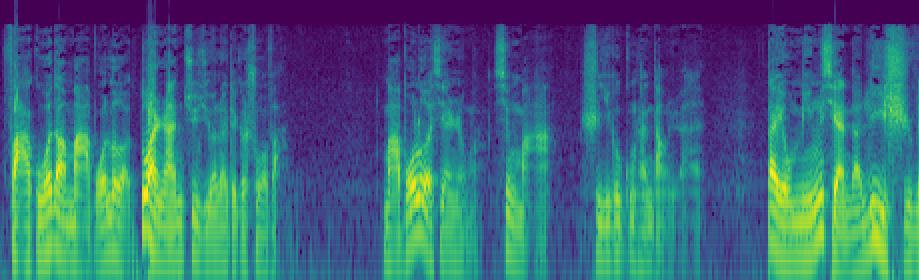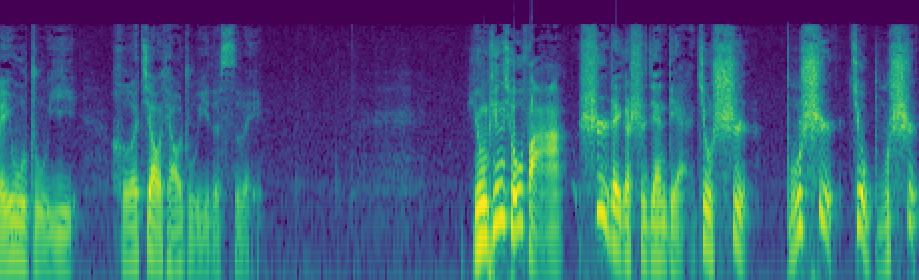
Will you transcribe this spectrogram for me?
法国的马伯乐断然拒绝了这个说法。马伯乐先生嘛，姓马，是一个共产党员，带有明显的历史唯物主义和教条主义的思维。永平求法是这个时间点，就是不是就不是，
